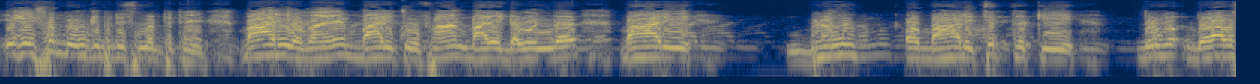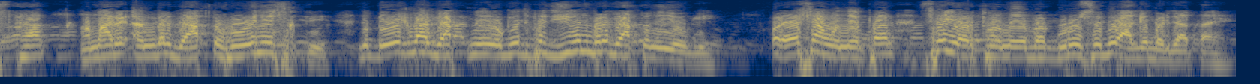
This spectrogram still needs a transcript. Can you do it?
एक एक शब्द उनके प्रति समर्पित हैं। बाहरी हवाएँ, बाहरी तूफ़ान, बाहरी डवंडर, बाहरी भ्रम और बाहरी चित्र की दुरावस्था हमारे अंदर व्याप्त हो ही नहीं सकती। जब एक बार व्याप्त नहीं होगी तो फिर जीवन भर व्याप्त नहीं होगी। और ऐसा होने पर सही अर्थों में वह गुरु से भी आगे बढ़ जाता है।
